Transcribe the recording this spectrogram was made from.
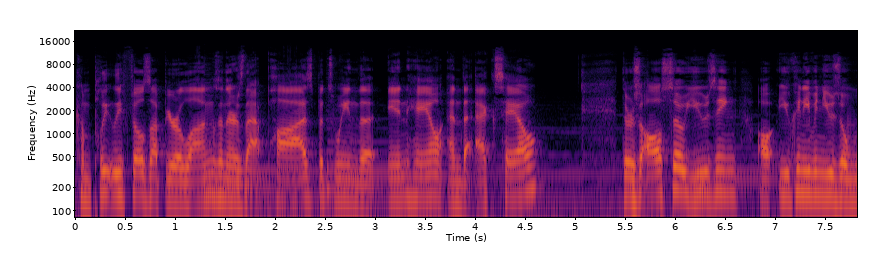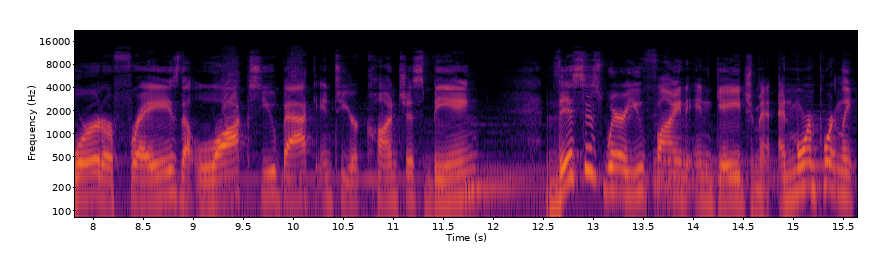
completely fills up your lungs and there's that pause between the inhale and the exhale. There's also using, uh, you can even use a word or phrase that locks you back into your conscious being. This is where you find engagement and, more importantly,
